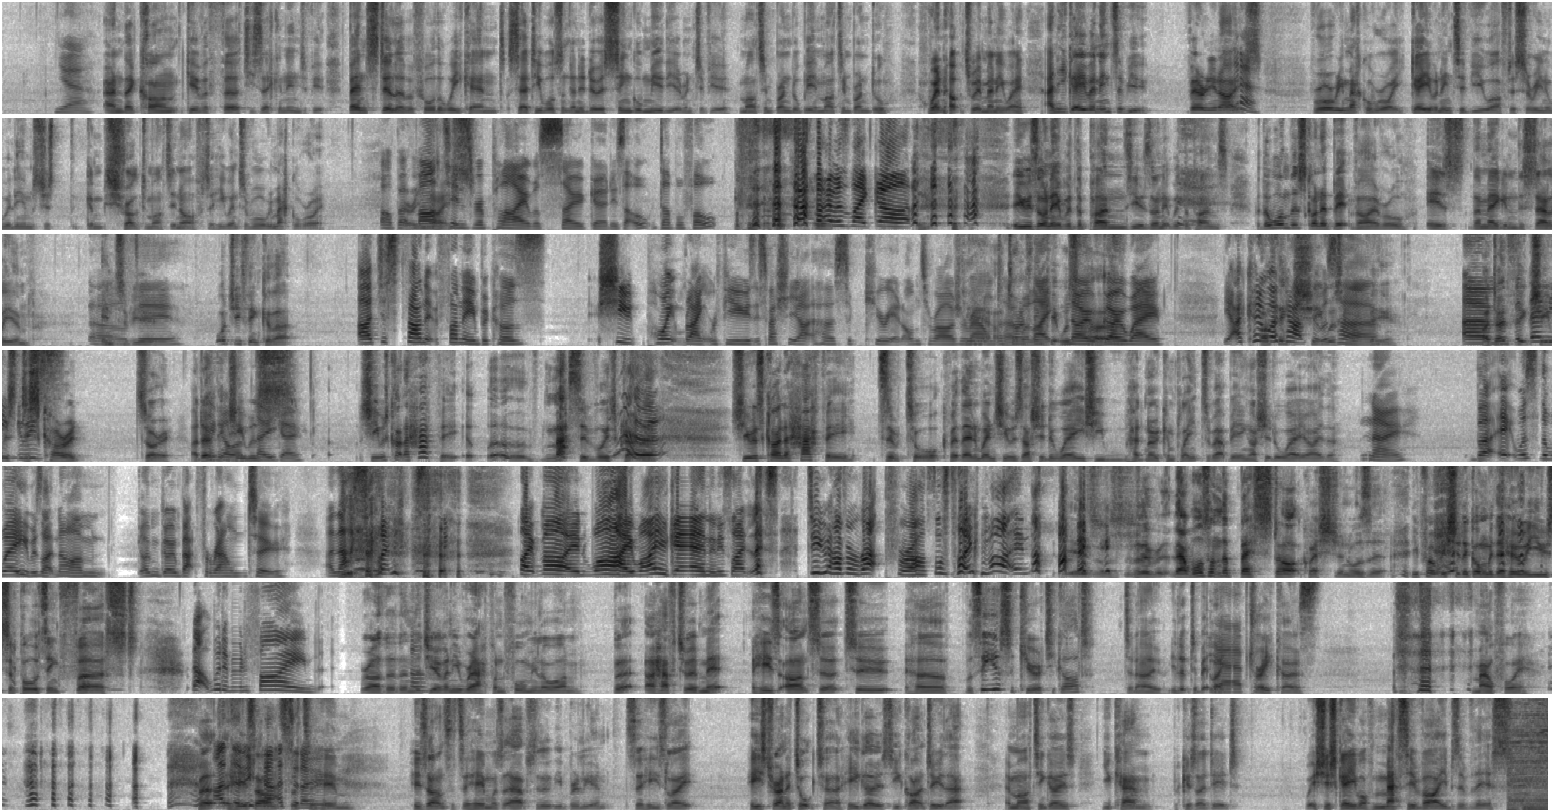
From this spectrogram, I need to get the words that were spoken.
Yeah. and they can't give a 30 second interview. Ben Stiller, before the weekend, said he wasn't going to do a single media interview. Martin Brundle, being Martin Brundle, went up to him anyway, and he gave an interview. Very nice. Yeah. Rory McIlroy gave an interview after Serena Williams just shrugged Martin off, so he went to Rory McIlroy. Oh, but Very Martin's nice. reply was so good. He's like, "Oh, double fault." I was like, "God." He was on it with the puns. He was on it with the puns. But the one that's gone a bit viral is the Megan Thee Stallion. Oh, Interview. dear. What do you think of that? I just found it funny because she point blank refused, especially like her security and entourage Yeah, around her were like, "No, her. go away." Yeah, I couldn't I work out if it was, was her. happy. Um, I don't think she he- was discouraged. Sorry, I don't Yeah, think she on. was. No, you go. She was kind of happy. Massive voice crack there. She was kind of happy to talk, but then when she was ushered away, she had no complaints about being ushered away either. No, but it was the way he was like, "No, I'm I'm going back for round two. And that's when he's like, like, "Martin, why, why again?" And he's like, "Let's do you have a rap for us?" I was like, "Martin, no." Yes, that wasn't the best start question, was it? You probably should have gone with the "Who are you supporting?" first, that would have been fine." rather than the "Do you have any rap on Formula One?" But I have to admit, his answer to her was he a security guard? Don't know. He looked a bit Yeah, like Draco, Malfoy. But his answer to him, his answer to him was absolutely brilliant. So he's like, he's trying to talk to her. He goes, "You can't do that," and Martin goes, "You can because I did," which just gave off massive vibes of this.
